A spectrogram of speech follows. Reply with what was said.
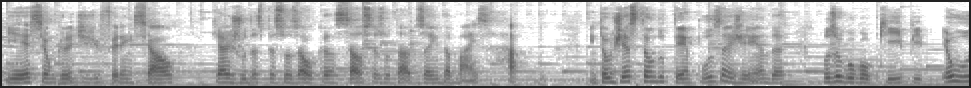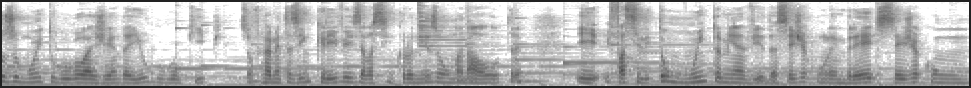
E esse é um grande diferencial que ajuda as pessoas a alcançar os resultados ainda mais rápido. Então, gestão do tempo, usa agenda, usa o Google Keep. Eu uso muito o Google Agenda e o Google Keep. São ferramentas incríveis, elas sincronizam uma na outra e, e facilitam muito a minha vida, seja com lembretes, seja com,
